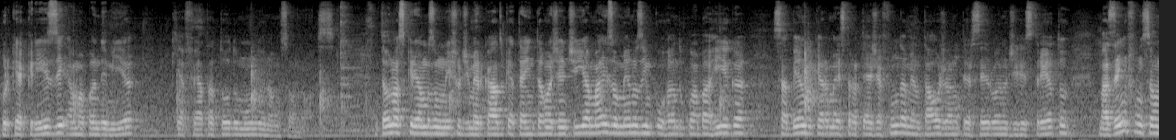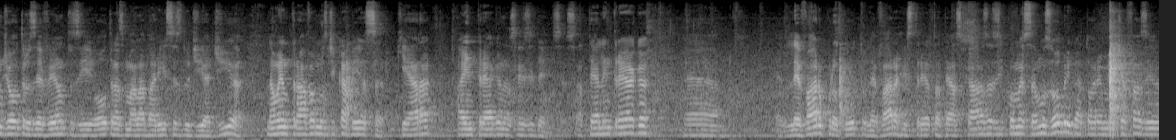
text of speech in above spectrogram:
Porque a crise é uma pandemia que afeta todo mundo, não só nós. Então nós criamos um nicho de mercado que até então a gente ia mais ou menos empurrando com a barriga, sabendo que era uma estratégia fundamental já no terceiro ano de Restreto, mas em função de outros eventos e outras malabarices do dia a dia, não entrávamos de cabeça, que era a entrega nas residências. A teleentrega, é, levar o produto, levar a Restreto até as casas e começamos obrigatoriamente a fazer.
